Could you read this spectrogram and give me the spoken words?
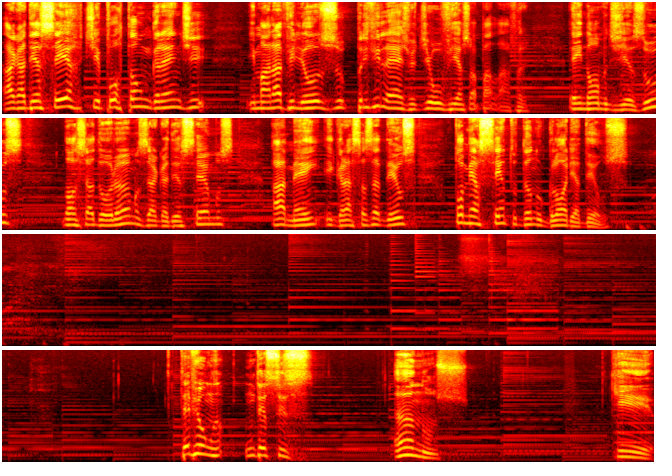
agradecer-te por tão grande e maravilhoso privilégio de ouvir a Sua palavra. Em nome de Jesus, nós te adoramos e agradecemos. Amém. E graças a Deus. Tome assento dando glória a Deus. Teve um, um desses anos que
